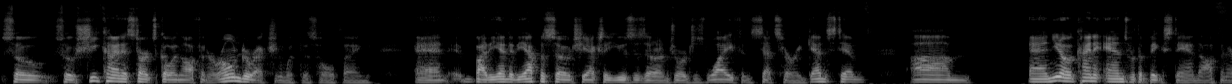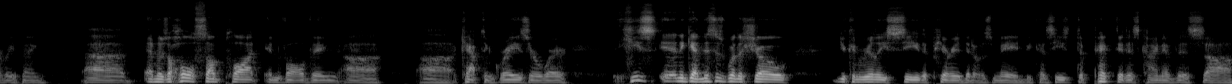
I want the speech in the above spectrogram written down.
so so she kind of starts going off in her own direction with this whole thing, and by the end of the episode she actually uses it on George's wife and sets her against him, um, and you know it kind of ends with a big standoff and everything, uh, and there's a whole subplot involving uh, uh, Captain Grazer where he's and again this is where the show you can really see the period that it was made because he's depicted as kind of this uh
